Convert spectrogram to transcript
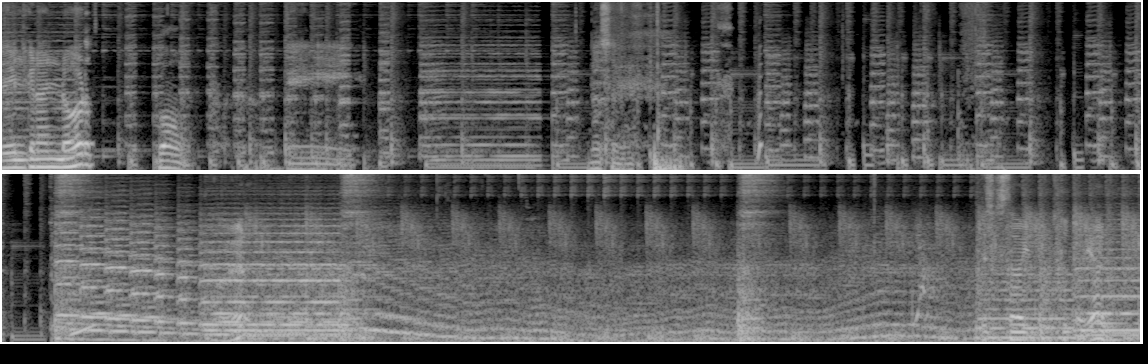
El gran Lord Bomb. Eh, no sé. Es que estaba viendo un tutorial.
